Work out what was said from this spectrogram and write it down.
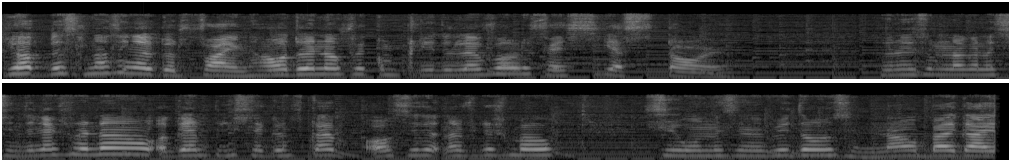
Yup, there's nothing I could find. How do I know if I complete the level? If I see a star. So next I'm not gonna see in the next video. Again, please like and subscribe. Also that notification bell. See you when missing the videos. And now, bye guys.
